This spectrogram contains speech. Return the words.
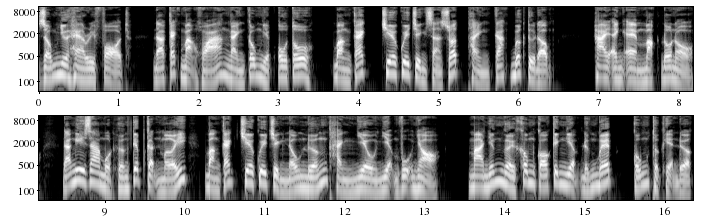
Giống như Harry Ford đã cách mạng hóa ngành công nghiệp ô tô bằng cách chia quy trình sản xuất thành các bước tự động. Hai anh em McDonald đã nghĩ ra một hướng tiếp cận mới bằng cách chia quy trình nấu nướng thành nhiều nhiệm vụ nhỏ mà những người không có kinh nghiệm đứng bếp cũng thực hiện được.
